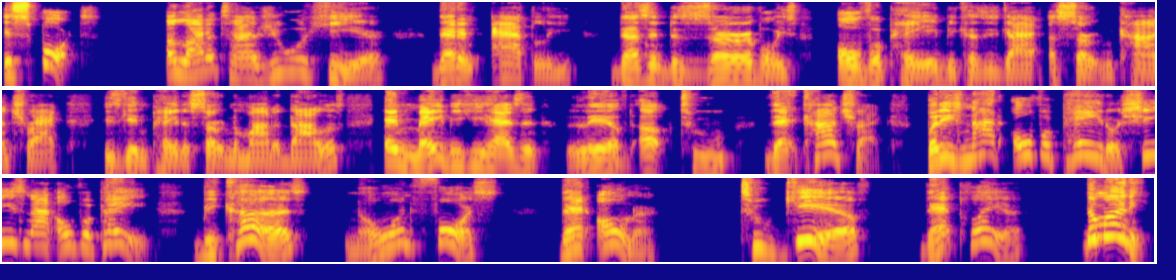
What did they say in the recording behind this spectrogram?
is sports. A lot of times you will hear that an athlete doesn't deserve or he's overpaid because he's got a certain contract. He's getting paid a certain amount of dollars. And maybe he hasn't lived up to that contract, but he's not overpaid or she's not overpaid because no one forced that owner to give that player the money.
